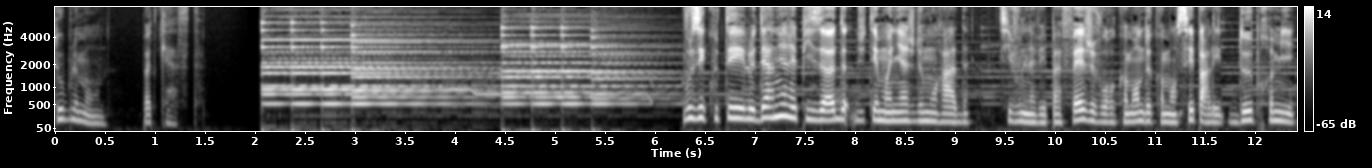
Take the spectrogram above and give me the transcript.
Double Monde, podcast. Vous écoutez le dernier épisode du témoignage de Mourad. Si vous ne l'avez pas fait, je vous recommande de commencer par les deux premiers.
